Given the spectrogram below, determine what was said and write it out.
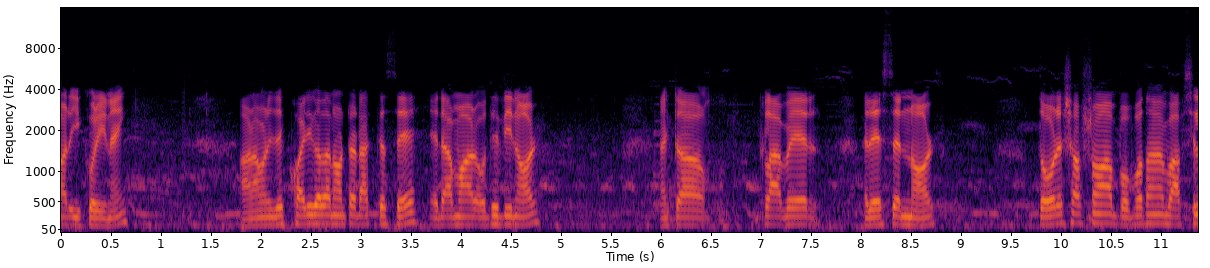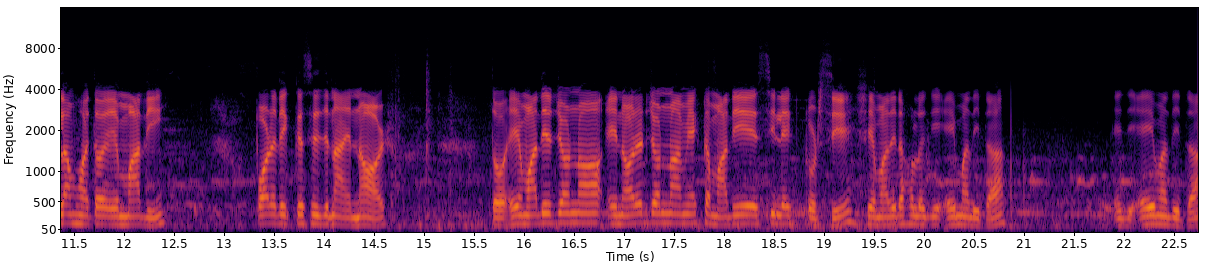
আর ই করি নাই। আর আমার যে খয়েরি গলা নটটা ডাকতেছে, এটা আমার অতিথি নর, একটা ক্লাবের রেসের নর। তো ওরে সবসময় প্রথমে ভাবছিলাম হয়তো এ মাদি, পরে দেখতেছি যে না, এ নর। তো এই মাদির জন্য এই নরের জন্য আমি একটা মাদি সিলেক্ট করছি। সেই মাদিটা হলো যে এই মাদিটা, এই যে এই মাদিটা।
